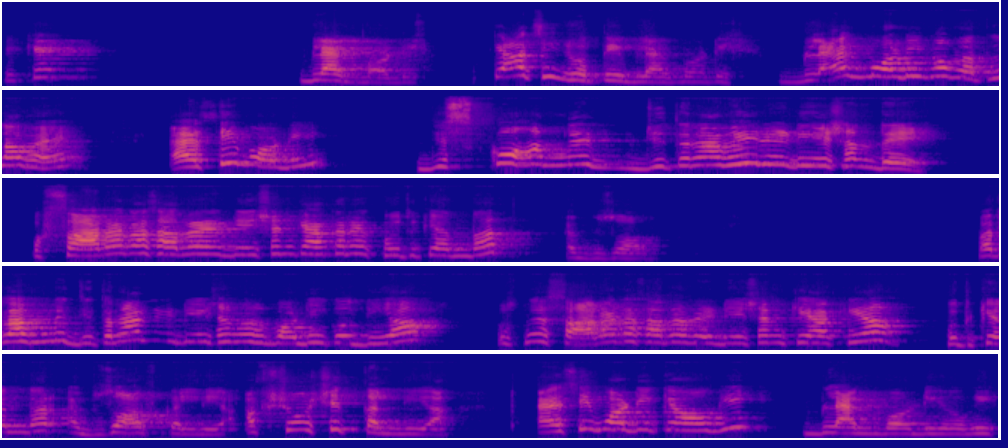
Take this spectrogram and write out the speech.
ठीक है? Black body. क्या चीज़ होती है ब्लैक बॉडी? ब्लैक बॉडी का मतलब है ऐसी बॉडी जिसको हमने जितना भी रेडिएशन दे, वो सारा का सारा रेडिएशन क्या करे? खुद के अंदर एब्जॉर्ब मतलब हमने जितना रेडिएशन उस बॉडी को दिया, उसने सारा का सारा रेडिएशन क्या किया? खुद के अंदर एब्जॉर्ब कर लिया, अवशोषित कर लिया। ऐसी बॉडी क्या होगी? ब्लैक बॉडी होगी।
